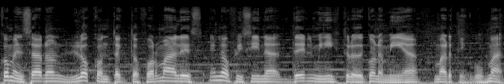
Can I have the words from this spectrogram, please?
comenzaron los contactos formales en la oficina del ministro de Economía, Martín Guzmán.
